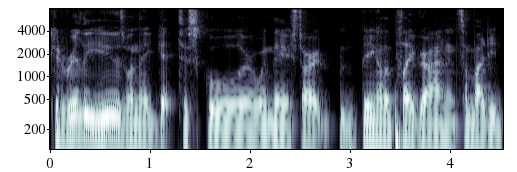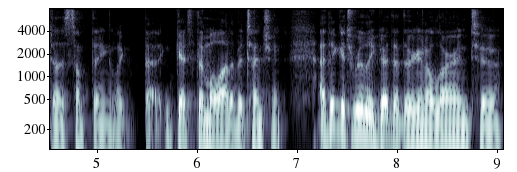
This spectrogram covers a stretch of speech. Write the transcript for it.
could really use when they get to school or when they start being on the playground and somebody does something like that gets them a lot of attention. I think it's really good that they're going to learn to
